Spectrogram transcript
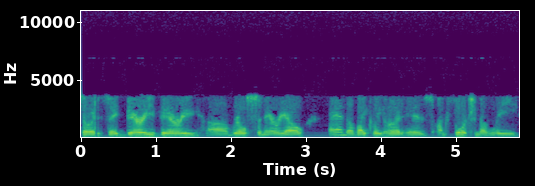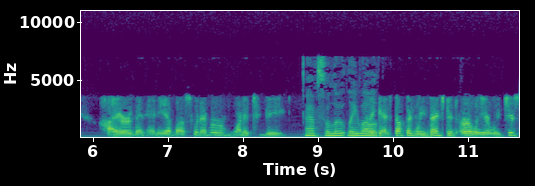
So it's a very, very uh, real scenario, and the likelihood is unfortunately higher than any of us would ever want it to be. Absolutely. Well, and again, something we mentioned earlier, we just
